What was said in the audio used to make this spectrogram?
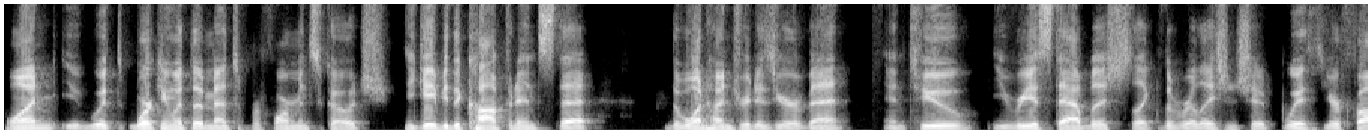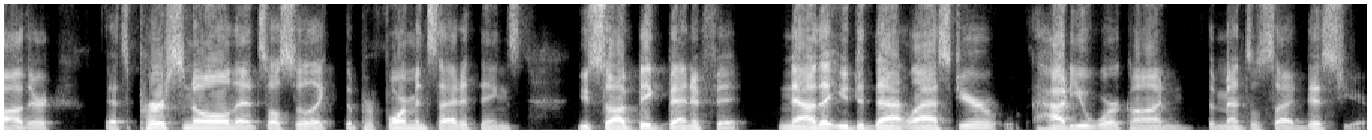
One, with working with the mental performance coach, he gave you the confidence that the 100 is your event, and two, you reestablished like the relationship with your father. That's personal. That's also like the performance side of things. You saw a big benefit now that you did that last year, how do you work on the mental side this year?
